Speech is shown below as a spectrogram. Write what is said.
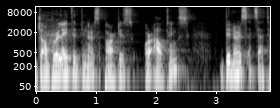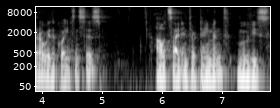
job related dinners, parties, or outings, dinners, etc., with acquaintances, outside entertainment, movies,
